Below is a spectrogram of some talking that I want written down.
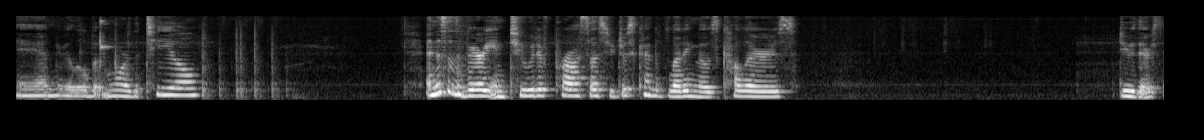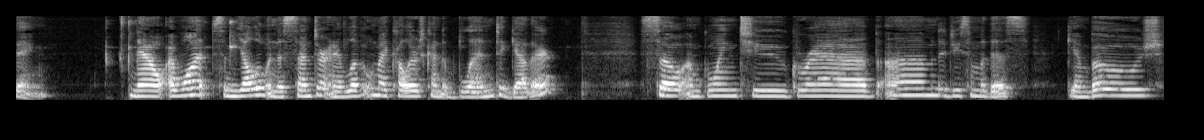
And maybe a little bit more of the teal. And this is a very intuitive process. You're just kind of letting those colors do their thing. Now I want some yellow in the center and I love it when my colors kind of blend together. So I'm going to grab, I'm going to do some of this gamboge.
